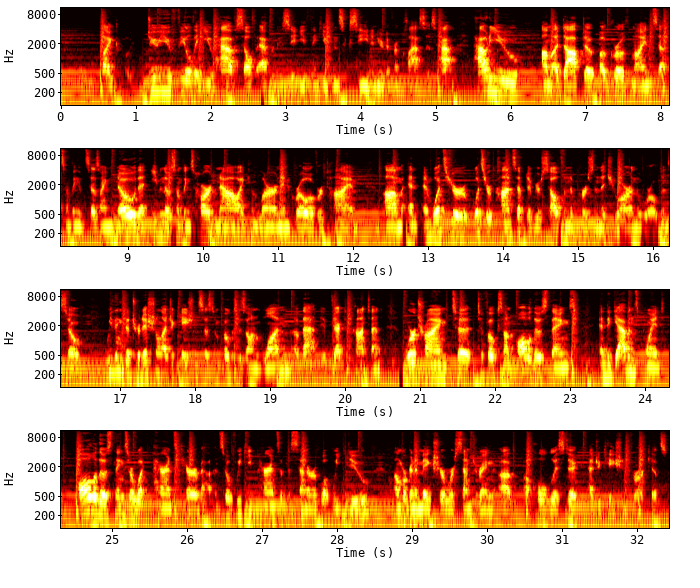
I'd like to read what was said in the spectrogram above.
like do you feel that you have self-efficacy? Do you think you can succeed in your different classes? How, how do you um, adopt a, a, growth mindset, something that says, I know that even though something's hard now, I can learn and grow over time. Um, and, and what's your what's your concept of yourself and the person that you are in the world? And so we think the traditional education system focuses on one of that objective content. We're trying to, to focus on all of those things. And to Gavin's point, all of those things are what parents care about. And so if we keep parents at the center of what we do, um, we're going to make sure we're centering a, a holistic education for our kids.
